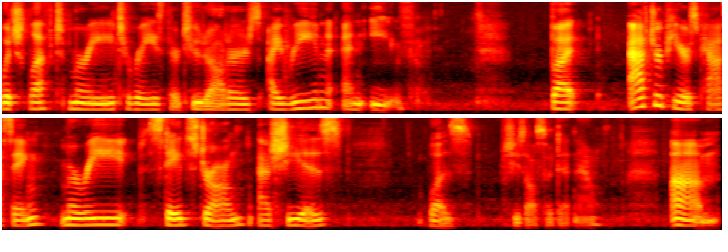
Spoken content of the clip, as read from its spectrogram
which left Marie to raise their two daughters, Irene and Eve. But after Pierre's passing, Marie stayed strong, as she is, was, she's also dead now. Um,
